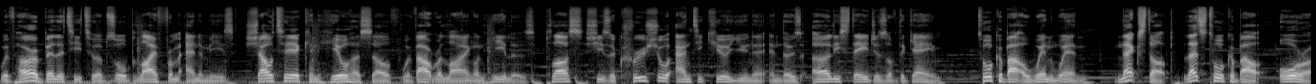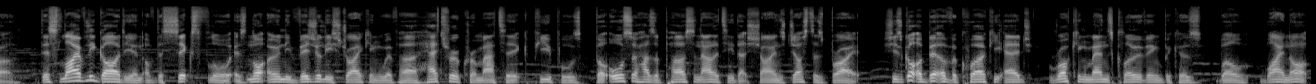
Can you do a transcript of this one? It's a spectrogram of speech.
With her ability to absorb life from enemies, Shalltear can heal herself without relying on healers. Plus, she's a crucial anti-cure unit in those early stages of the game. Talk about a win-win. Next up, let's talk about Aura. This lively guardian of the 6th floor is not only visually striking with her heterochromatic pupils, but also has a personality that shines just as bright. She's got a bit of a quirky edge, rocking men's clothing because, well, why not?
